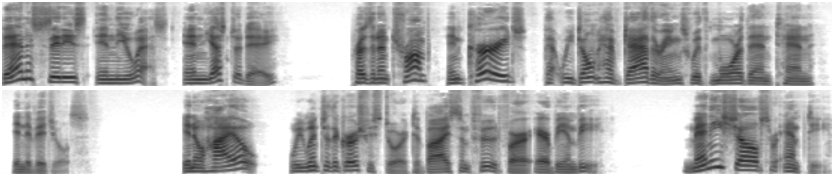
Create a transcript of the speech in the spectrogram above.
Then cities in the US. And yesterday, President Trump encouraged that we don't have gatherings with more than 10 individuals. In Ohio, we went to the grocery store to buy some food for our Airbnb. Many shelves were empty.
